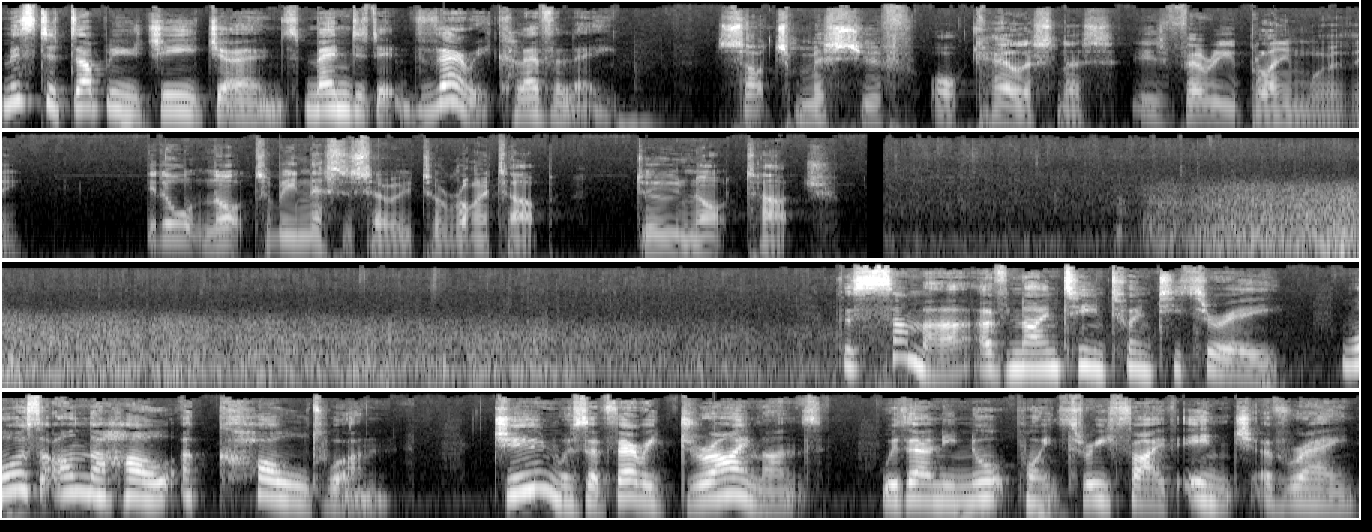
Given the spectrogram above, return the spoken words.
Mr. W. G. Jones mended it very cleverly. Such mischief or carelessness is very blameworthy. It ought not to be necessary to write up, Do not touch. The summer of 1923 was on the whole a cold one. June was a very dry month with only 0.35 inch of rain,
